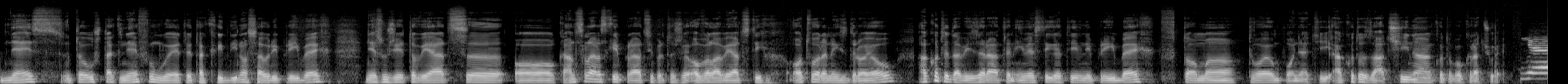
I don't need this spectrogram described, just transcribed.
Dnes to už tak nefunguje, to je taký dinosaurí príbeh. Dnes už je to viac e, o kancelárskej práci, pretože oveľa viac tých otvorených zdrojov. Ako teda vyzerá ten investigatívny príbeh v tom e, tvojom poňatí? Ako to začína, ako to pokračuje? Je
